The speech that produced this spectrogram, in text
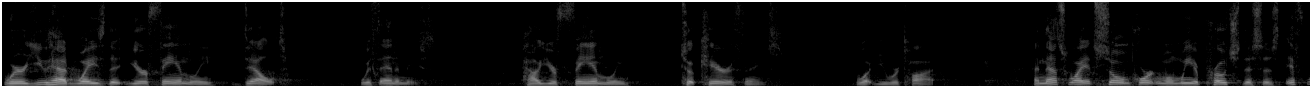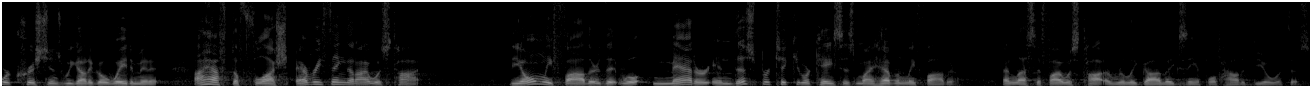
Where you had ways that your family dealt with enemies, how your family took care of things, what you were taught. And that's why it's so important when we approach this is if we're Christians, we got to go, wait a minute, I have to flush everything that I was taught. The only Father that will matter in this particular case is my Heavenly Father, unless if I was taught a really godly example of how to deal with this.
